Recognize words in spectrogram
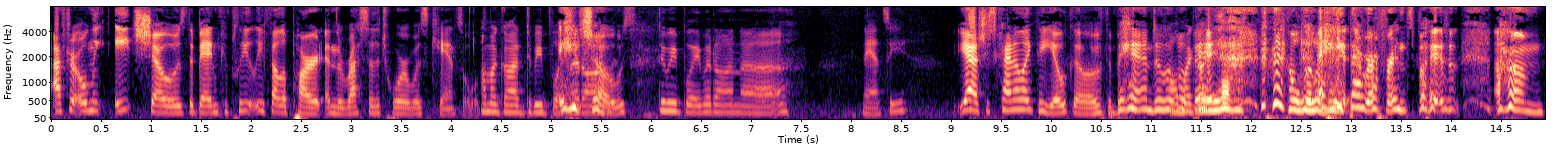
After only eight shows, the band completely fell apart, and the rest of the tour was canceled. Oh my god, do we blame Eight it on? shows. Do we blame it on uh, Nancy? Yeah, she's kind of like the Yoko of the band a little Oh little my bit. god, yeah, a little I hate that reference, but um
